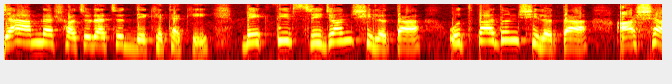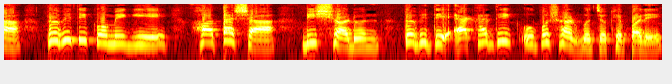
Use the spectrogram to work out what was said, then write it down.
যা আমরা সচরাচর দেখে থাকি। ব্যক্তির সৃজনশীলতা, উৎপাদনশীলতা, আশা প্রভৃতি কমে গিয়ে হতাশা বিস্মরণ। প্রভৃতি একাধিক উপসর্গ চোখে পড়ে।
